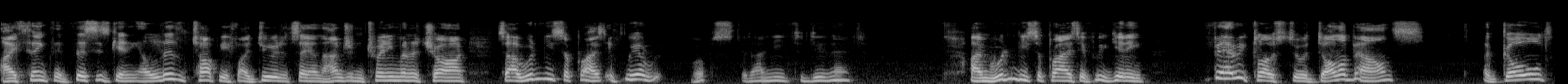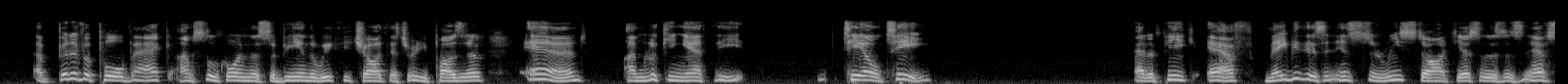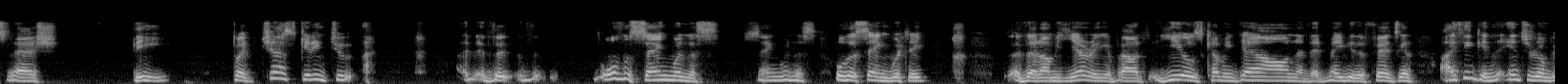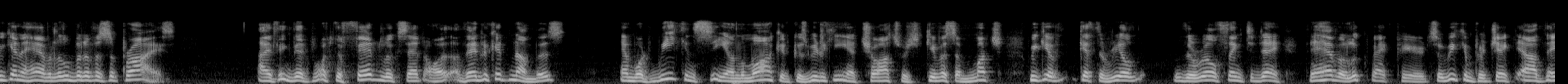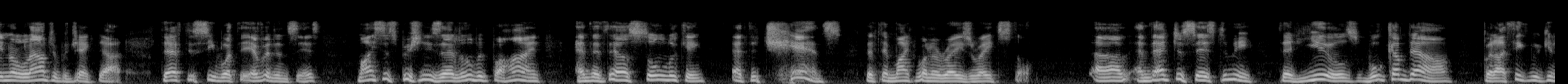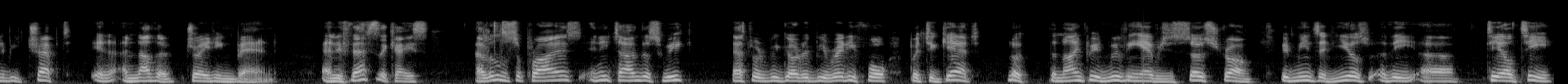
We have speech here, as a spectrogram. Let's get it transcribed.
I think that this is getting a little toppy if I do it, say, on the 120 minute chart. So I wouldn't be surprised if we're, whoops, did I need to do that? I wouldn't be surprised if we're getting very close to a dollar bounce, a gold a bit of a pullback. I'm still calling this a B in the weekly chart. That's really positive. And I'm looking at the TLT at a peak F. Maybe there's an instant restart. Yes, so this is an F slash B. But just getting to uh, the, the, all the sanguinous, sanguinous, all the sanguinity that I'm hearing about yields coming down and that maybe the Fed's going to, I think in the interim, we're going to have a little bit of a surprise. I think that what the Fed looks at, or they look at numbers, and what we can see on the market, because we're looking at charts which give us a much, we give, get the real the real thing today. They have a look back period, so we can project out. They're not allowed to project out. They have to see what the evidence is. My suspicion is they're a little bit behind, and that they're still looking at the chance that they might want to raise rates still. Um, and that just says to me that yields will come down, but I think we're going to be trapped in another trading band. And if that's the case, a little surprise anytime this week, that's what we got to be ready for. But to get, look, the nine period moving average is so strong, it means that yields, the uh, TLT,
